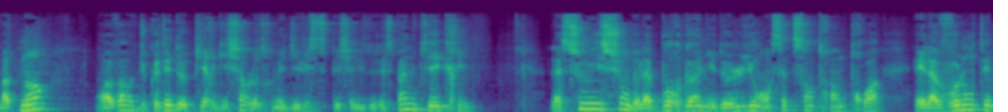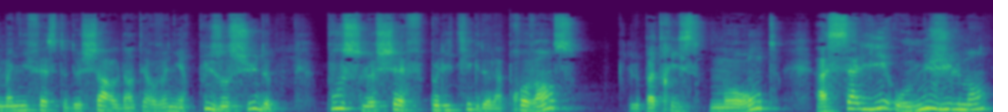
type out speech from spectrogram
Maintenant, on va voir du côté de Pierre Guichard, l'autre médiéviste spécialiste de l'Espagne, qui écrit La soumission de la Bourgogne et de Lyon en 733 et la volonté manifeste de Charles d'intervenir plus au sud poussent le chef politique de la Provence, le patrice Moronte, à s'allier aux musulmans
